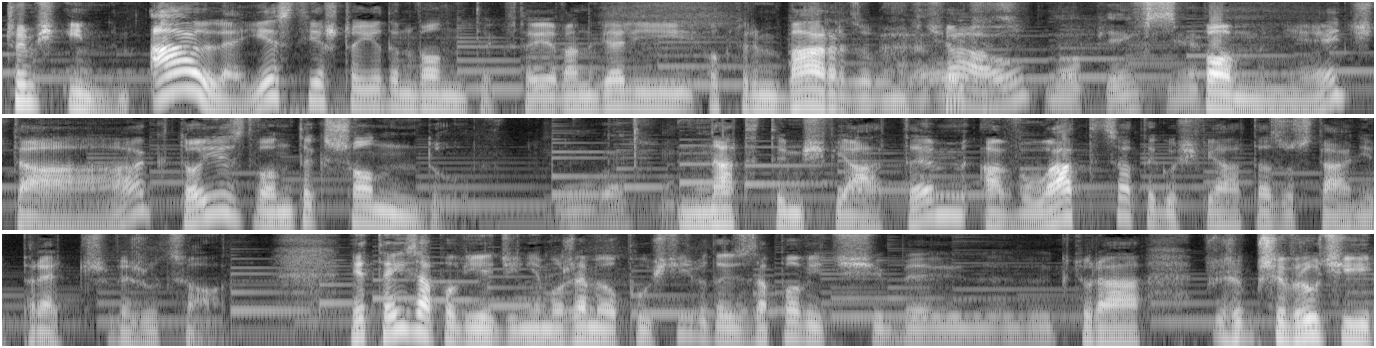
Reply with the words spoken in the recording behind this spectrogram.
czymś innym. Ale jest jeszcze jeden wątek w tej Ewangelii, o którym bardzo bym Ale chciał ojciec, no, wspomnieć. Tak, to jest wątek sądu. Nad tym światem, a władca tego świata zostanie precz wyrzucony. Nie, tej zapowiedzi nie możemy opuścić, bo to jest zapowiedź, y, która przy- przywróci,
